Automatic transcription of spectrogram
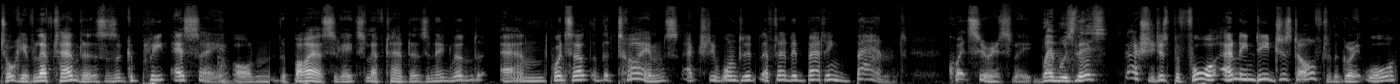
talking of left-handers, there's a complete essay on the bias against left-handers in England, and points out that the Times actually wanted left-handed batting banned quite seriously. When was this? Actually, just before and indeed just after the Great War,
